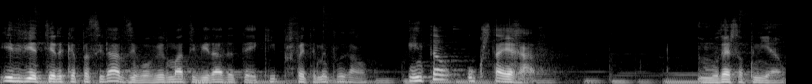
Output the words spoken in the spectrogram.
e devia ter a capacidade de desenvolver uma atividade até aqui perfeitamente legal. Então, o que está errado? Modesta opinião,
